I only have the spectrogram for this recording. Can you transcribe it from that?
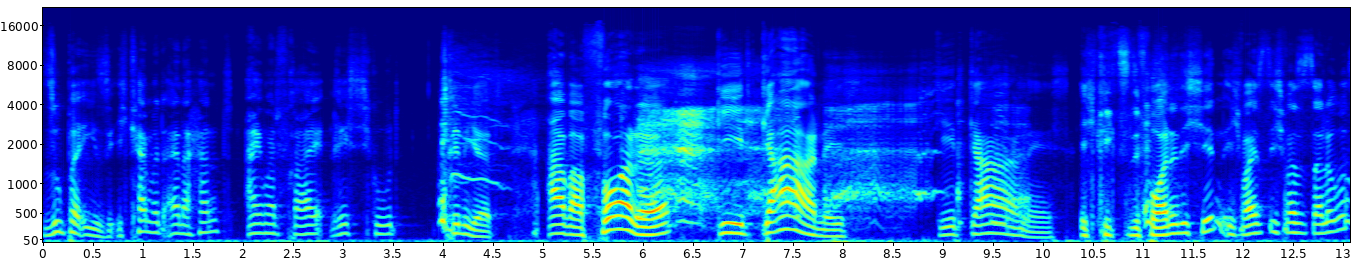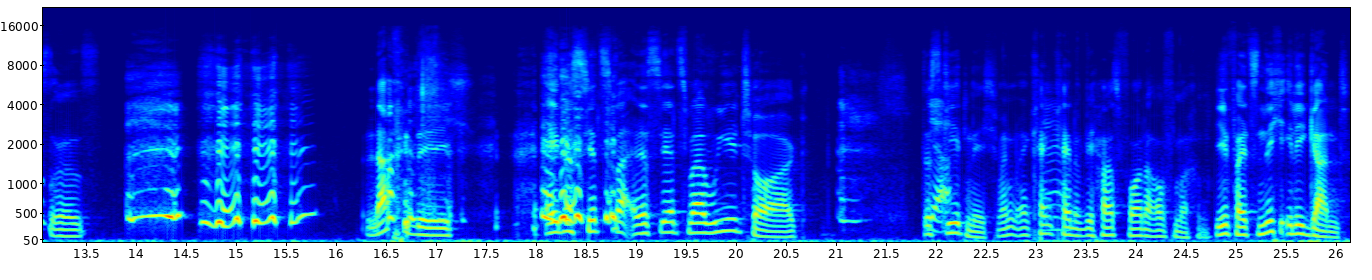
super easy. Ich kann mit einer Hand einwandfrei richtig gut trainiert. Aber vorne geht gar nicht. Geht gar nicht. Ich krieg's ne- vorne nicht hin. Ich weiß nicht, was da los ist. Lach nicht. Ey, das ist jetzt mal, das ist jetzt mal Real Talk. Das Ja. geht nicht. Man, man kann Ja, ja. keine BHs vorne aufmachen. Jedenfalls nicht elegant.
